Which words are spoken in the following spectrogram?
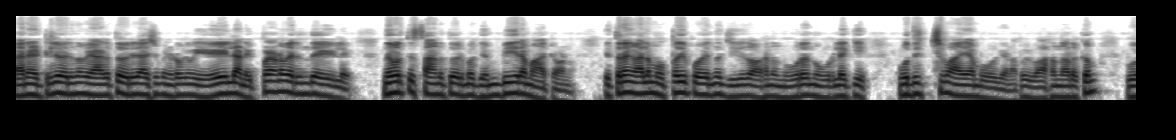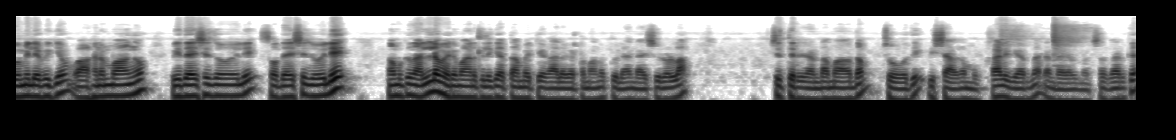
കാരണം എട്ടിൽ വരുന്ന വ്യാഴത്തെ ഒരു രാശി പിന്നോട്ട് ഏഴിലാണ്. ഇപ്പോഴാണ് വരുന്നത് ഏഴിൽ. നിവൃത്തി സ്ഥാനത്ത് വരുമ്പോൾ ഗംഭീര മാറ്റമാണ്. ഇത്രയും കാലം മുപ്പതിൽ പോയിരുന്ന ജീവിതവാഹനം നൂറ് നൂറിലേക്ക് കുതിച്ചു പായാൻ പോവുകയാണ്. അപ്പോൾ വിവാഹം നടക്കും ഭൂമി ലഭിക്കും വാഹനം വാങ്ങും വിദേശ ജോലി സ്വദേശ ജോലി. നമുക്ക് നല്ല വരുമാനത്തിലേക്ക് എത്താൻ പറ്റിയ കാലഘട്ടമാണ് തുലാൻ രാശിയിലുള്ള ചിത്തിര രണ്ടാം മാതം ചോതി വിശാഖം മുക്കാലി ചേർന്ന രണ്ടാം നക്ഷത്രക്കാർക്ക്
